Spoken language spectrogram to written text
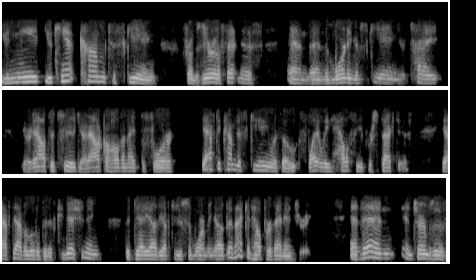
You need you can't come to skiing from zero fitness and then the morning of skiing you're tight, you're at altitude, you had alcohol the night before. You have to come to skiing with a slightly healthy perspective. You have to have a little bit of conditioning. The day of, you have to do some warming up, and that can help prevent injury. And then, in terms of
